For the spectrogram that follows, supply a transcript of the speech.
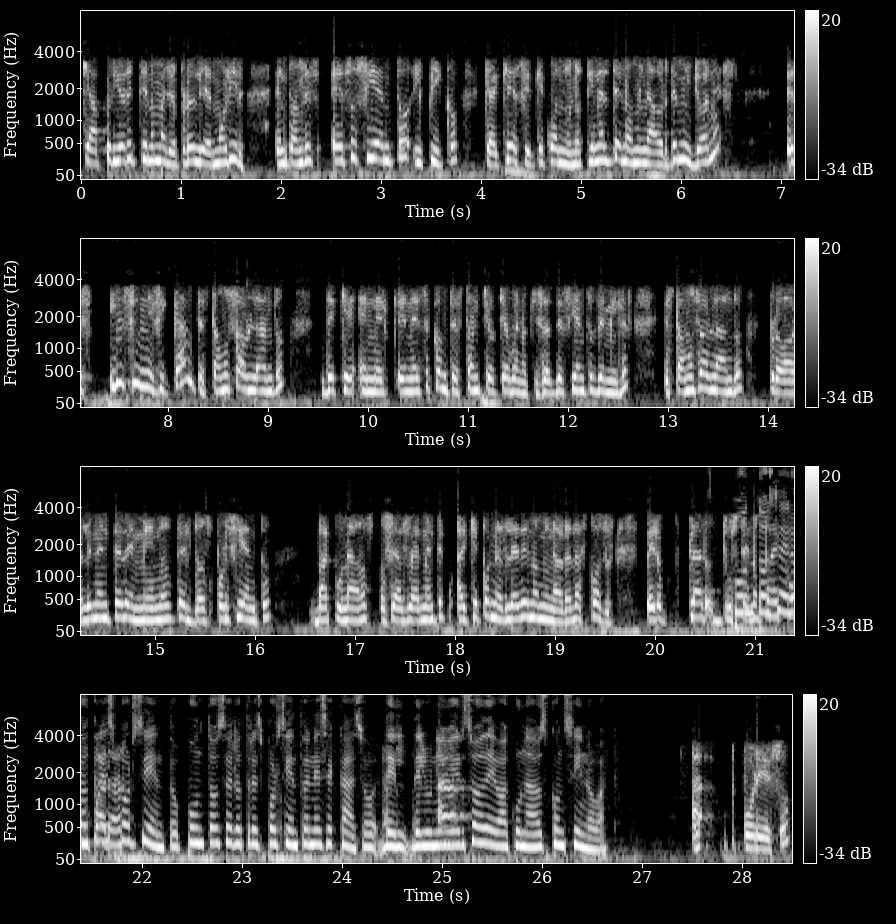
que a priori tienen mayor probabilidad de morir. Entonces, eso ciento y pico, que hay que decir que cuando uno tiene el denominador de millones, es insignificante. Estamos hablando de que en, el, en ese contexto Antioquia, bueno, quizás de cientos de miles, estamos hablando probablemente de menos del 2% vacunados, o sea, realmente hay que ponerle denominador a las cosas. Pero claro, usted no puede comparar... 03%, punto 03% en ese caso del, del universo de vacunados con Sinovac. Ah, por eso,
